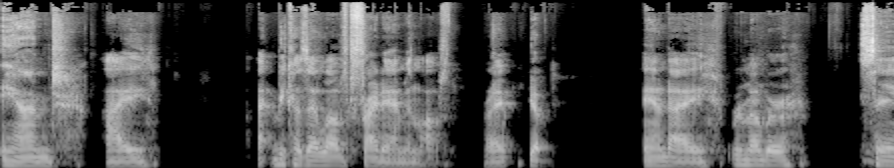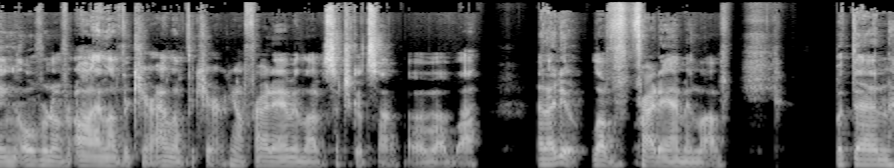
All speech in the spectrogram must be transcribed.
And I, I because I loved Friday I'm in Love, right? Yep. And I remember saying over and over, "Oh, I love the Cure. I love the Cure. You know, Friday I'm in Love is such a good song." Blah blah blah. And I do love Friday I'm in Love, but then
